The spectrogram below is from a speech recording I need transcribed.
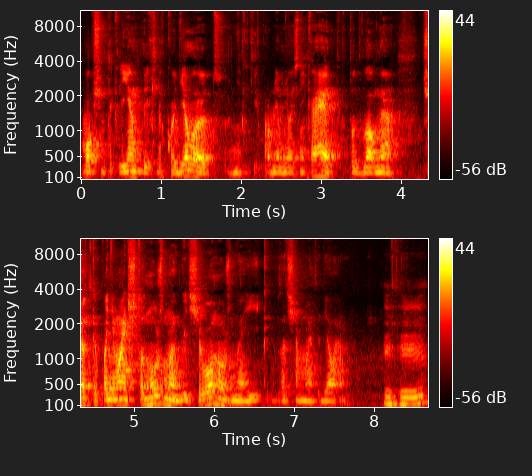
в общем-то, клиенты их легко делают, никаких проблем не возникает. Тут главное четко понимать, что нужно, для чего нужно и зачем мы это делаем. Угу.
